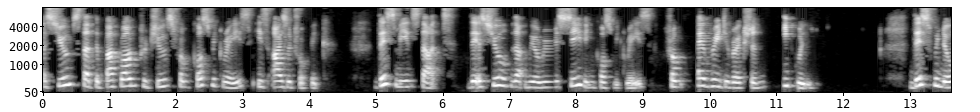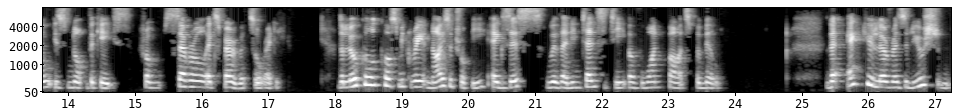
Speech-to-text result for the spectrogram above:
assumes that the background produced from cosmic rays is isotropic. This means that they assume that we are receiving cosmic rays from every direction equally. This we know is not the case from several experiments already. The local cosmic ray anisotropy exists with an intensity of 1 parts per mil. The angular resolution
